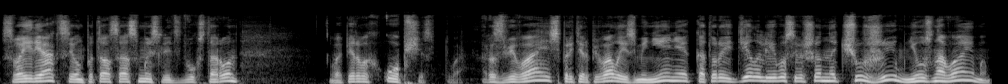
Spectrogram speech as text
Свои реакции он пытался осмыслить с двух сторон. Во-первых, общество, развиваясь, претерпевало изменения, которые делали его совершенно чужим, неузнаваемым.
